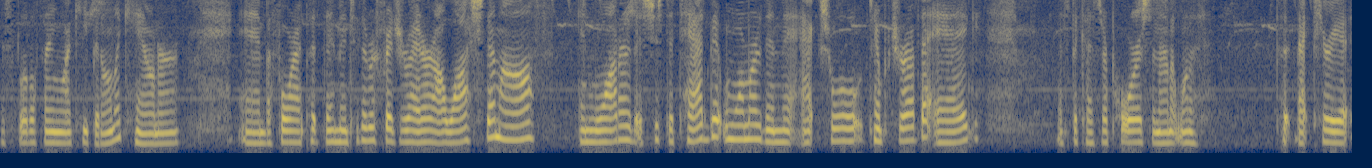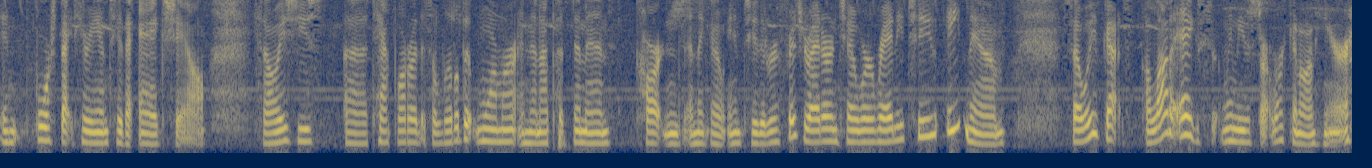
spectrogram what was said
this little thing I keep it on the counter and before I put them into the refrigerator I'll wash them off in water that's just a tad bit warmer than the actual temperature of the egg. That's because they're porous and I don't want to put bacteria and force bacteria into the egg shell. So I always use uh, tap water that's a little bit warmer and then I put them in cartons and they go into the refrigerator until we're ready to eat them. So we've got a lot of eggs we need to start working on here.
